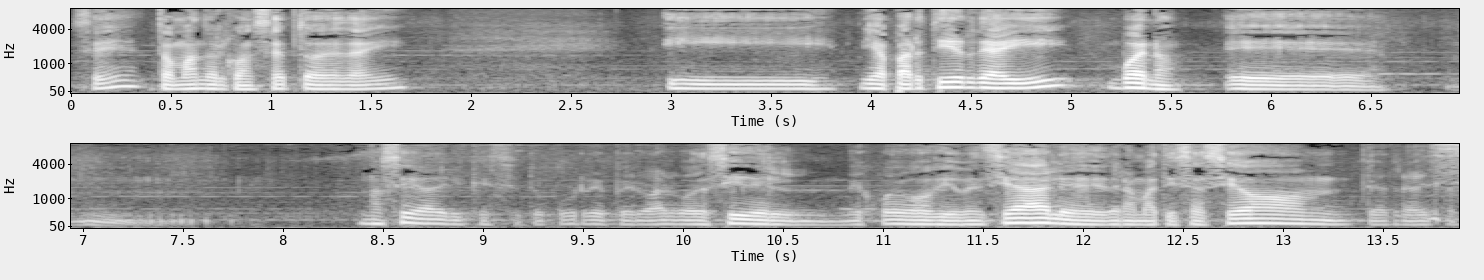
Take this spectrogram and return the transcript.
¿sí? tomando el concepto desde ahí. Y, y a partir de ahí, bueno, eh, no sé, Adri, qué se te ocurre, pero algo así del, de juegos vivenciales, de dramatización, teatralización.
